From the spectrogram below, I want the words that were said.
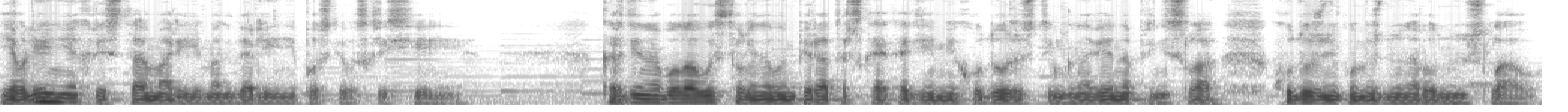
«Явление Христа Марии Магдалине после воскресения». Картина была выставлена в Императорской академии художеств и мгновенно принесла художнику международную славу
